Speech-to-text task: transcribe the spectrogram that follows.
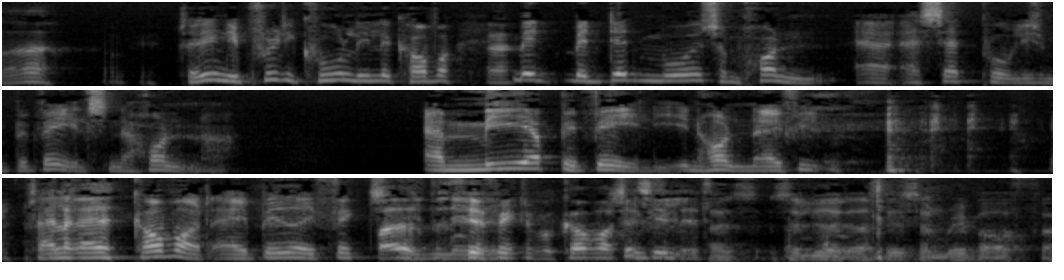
Ah, okay. Så det er egentlig et pretty cool lille cover, ja. men, men den måde, som hånden er, er sat på, ligesom bevægelsen af hånden her, er mere bevægelig, end hånden er i filmen. så allerede coveret er i bedre effekt. End, bedre øh, effekter på coveret, det siger lidt. Og så, så lyder det også lidt som rip-off fra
